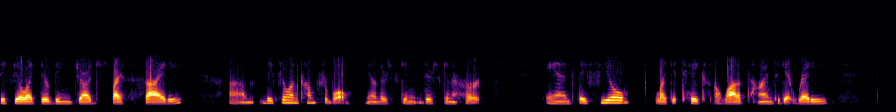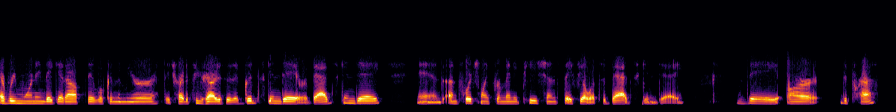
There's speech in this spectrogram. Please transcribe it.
They feel like they're being judged by society. Um, they feel uncomfortable. You know, their skin their skin hurts, and they feel like it takes a lot of time to get ready. Every morning they get up, they look in the mirror, they try to figure out is it a good skin day or a bad skin day. And unfortunately, for many patients, they feel it's a bad skin day they are depressed.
